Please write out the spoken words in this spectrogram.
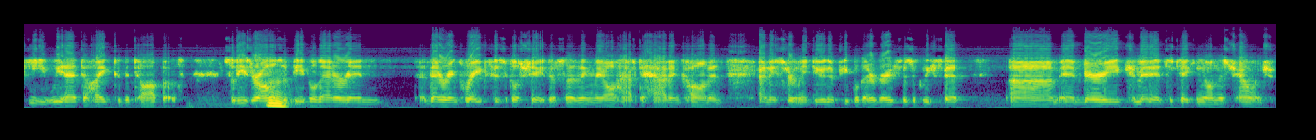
ski, we had to hike to the top of. So these are also hmm. people that are in that are in great physical shape. That's another thing they all have to have in common, and they certainly do. They're people that are very physically fit um, and very committed to taking on this challenge.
